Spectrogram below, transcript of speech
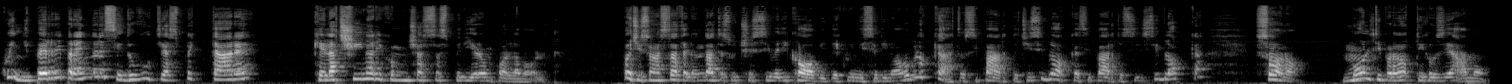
Quindi per riprendere si è dovuti aspettare che la Cina ricominciasse a spedire un po' alla volta. Poi ci sono state le ondate successive di Covid e quindi si è di nuovo bloccato, si parte, ci si blocca, si parte, ci si blocca. Sono molti prodotti che usiamo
